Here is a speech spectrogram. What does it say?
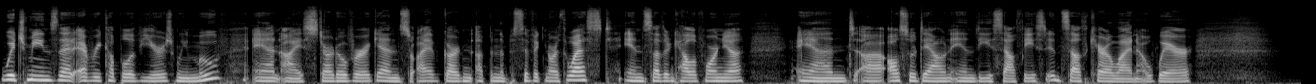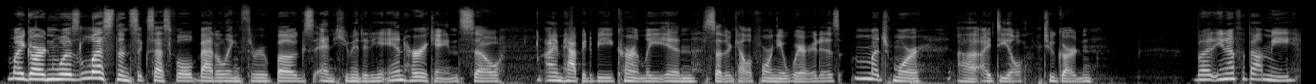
which means that every couple of years we move and I start over again. So I have gardened up in the Pacific Northwest, in Southern California, and uh, also down in the Southeast in South Carolina, where my garden was less than successful battling through bugs and humidity and hurricanes. So I'm happy to be currently in Southern California, where it is much more uh, ideal to garden. But enough about me.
